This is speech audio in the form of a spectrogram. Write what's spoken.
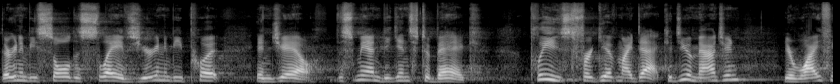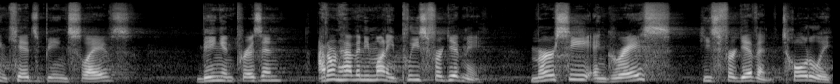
they're going to be sold as slaves. You're going to be put in jail. This man begins to beg, Please forgive my debt. Could you imagine your wife and kids being slaves, being in prison? I don't have any money. Please forgive me. Mercy and grace, he's forgiven totally,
